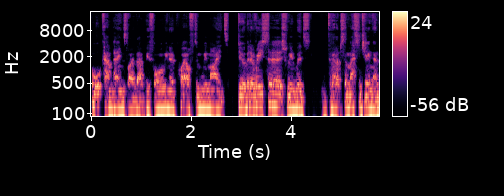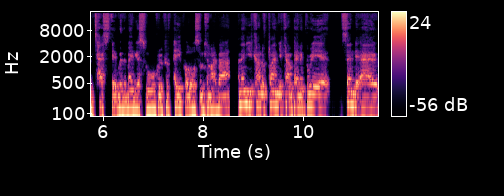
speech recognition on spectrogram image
bought campaigns like that before. You know, quite often we might do a bit of research. We would develop some messaging and test it with maybe a small group of people or something like that. And then you kind of plan your campaign, agree it, send it out,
